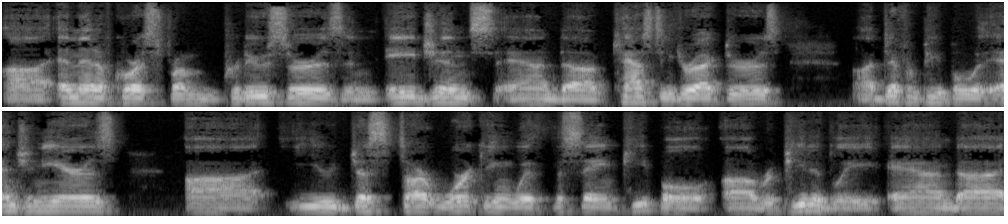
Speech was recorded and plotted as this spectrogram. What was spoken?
uh, and then of course from producers and agents and uh, casting directors, uh, different people with engineers uh, you just start working with the same people uh, repeatedly, and uh,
